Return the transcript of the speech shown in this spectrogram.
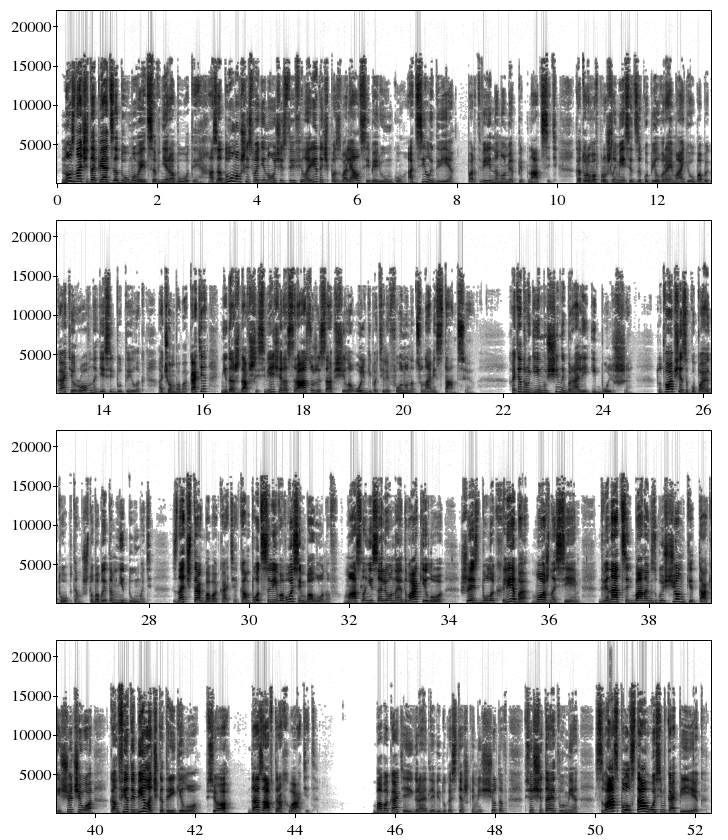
Но, значит, опять задумывается вне работы. А задумавшись в одиночестве, Филаретыч позволял себе рюмку, от силы две – портвейна номер 15, которого в прошлый месяц закупил в раймаге у бабы Кати ровно 10 бутылок, о чем баба Катя, не дождавшись вечера, сразу же сообщила Ольге по телефону на цунами-станцию. Хотя другие мужчины брали и больше. Тут вообще закупают оптом, чтобы об этом не думать. Значит так, баба Катя, компот слива 8 баллонов, масло несоленое 2 кило, 6 булок хлеба, можно 7, Двенадцать банок сгущенки, так, еще чего, конфеты «Белочка» три кило. Все, до завтра хватит. Баба Катя, играя для виду костяшками счетов, все считает в уме. С вас полста восемь копеек. Но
